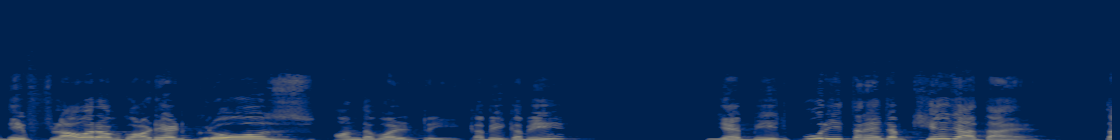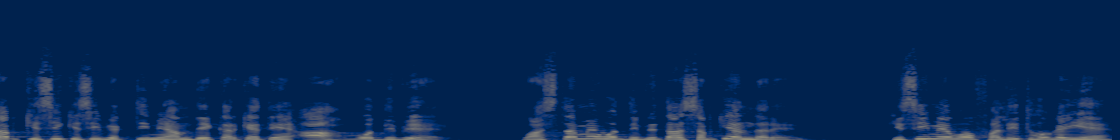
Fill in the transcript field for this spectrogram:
The flower of Godhead grows on the world tree कभी कभी यह बीज पूरी तरह जब खिल जाता है, तब किसी किसी व्यक्ति में हम देखकर कहते हैं, आह, वो दिव्य है। वास्तव में वो दिव्यता सबके अंदर है। किसी में वो फलित हो गई है,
